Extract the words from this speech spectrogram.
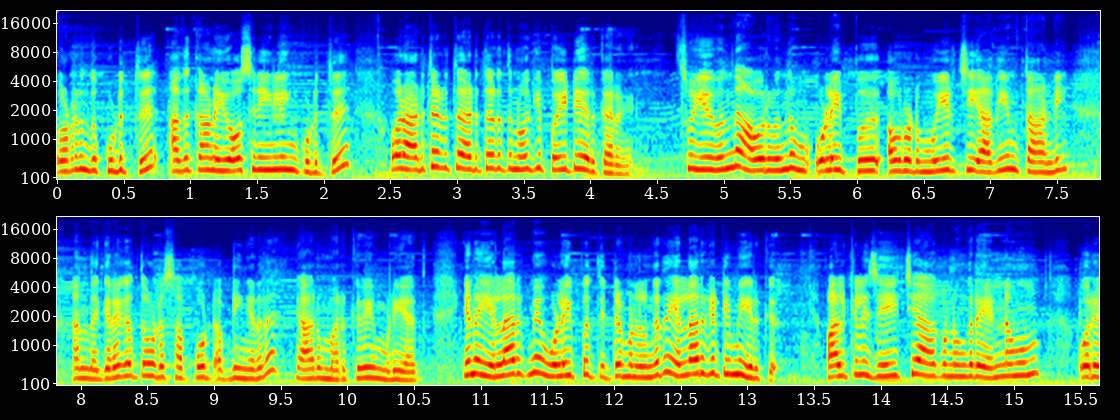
தொடர்ந்து கொடுத்து அதுக்கான யோசனைகளையும் கொடுத்து ஒரு அடுத்தடுத்து அடுத்தடுத்து நோக்கி போயிட்டே இருக்காருங்க ஸோ இது வந்து அவர் வந்து உழைப்பு அவரோட முயற்சி அதையும் தாண்டி அந்த கிரகத்தோட சப்போர்ட் அப்படிங்கிறத யாரும் மறுக்கவே முடியாது. ஏன்னா எல்லாருக்குமே உழைப்பு திட்டமிடலுங்கிறது எல்லாருக்கிட்டையுமே இருக்குது வாழ்க்கையில் ஜெயிச்சே ஆகணுங்கிற எண்ணமும் ஒரு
